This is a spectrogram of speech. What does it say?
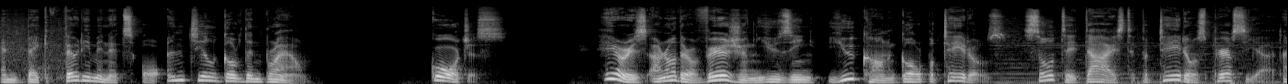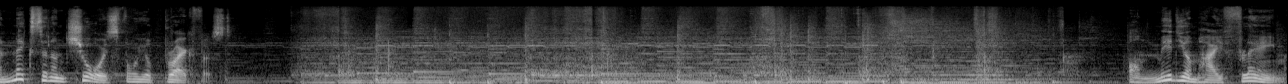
and bake 30 minutes or until golden brown. Gorgeous! Here is another version using Yukon Gold potatoes. Saute diced potatoes persillade, an excellent choice for your breakfast. On medium-high flame,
